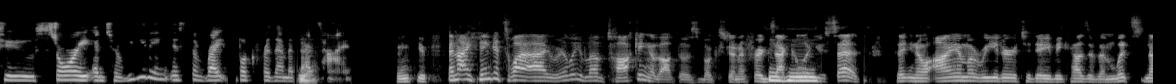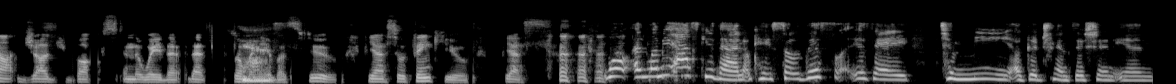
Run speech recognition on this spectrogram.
to story and to reading is the right book for them at yeah. that time. Thank you. And I think it's why I really love talking about those books, Jennifer. Exactly mm-hmm. what you said. That, you know, I am a reader today because of them. Let's not judge books in the way that, that so yes. many of us do. Yeah. So thank you. Yes. well, and let me ask you then. Okay, so this is a to me a good transition in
